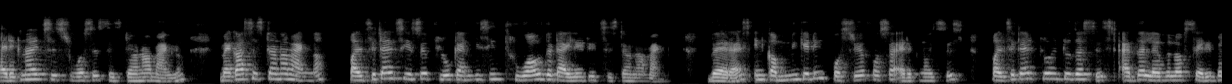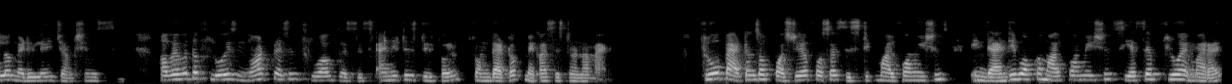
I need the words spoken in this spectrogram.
Arachnoid cyst versus cisterna magna. Megacisterna magna, pulsatile CSF flow can be seen throughout the dilated cisterna magna. Whereas in communicating posterior fossa arachnoid cyst, pulsatile flow into the cyst at the level of cerebellomedullary junction is seen. However, the flow is not present throughout the cyst and it is different from that of megacisterna magna. Flow patterns of posterior fossa cystic malformations. In Dandy-Walker malformation, CSF flow MRI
